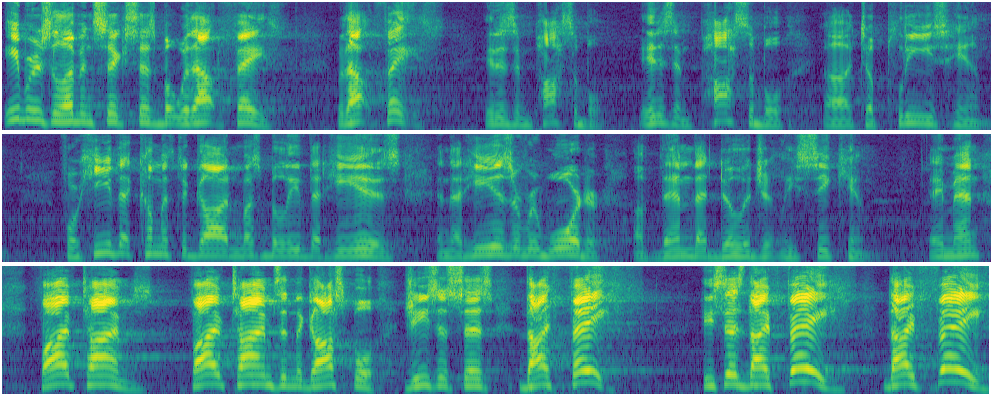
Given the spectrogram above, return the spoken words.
Hebrews 11:6 says, "But without faith, without faith, it is impossible. It is impossible uh, to please Him. For he that cometh to God must believe that He is, and that He is a rewarder of them that diligently seek Him." Amen. Five times, five times in the gospel, Jesus says, "Thy faith." He says, "Thy faith, thy faith,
